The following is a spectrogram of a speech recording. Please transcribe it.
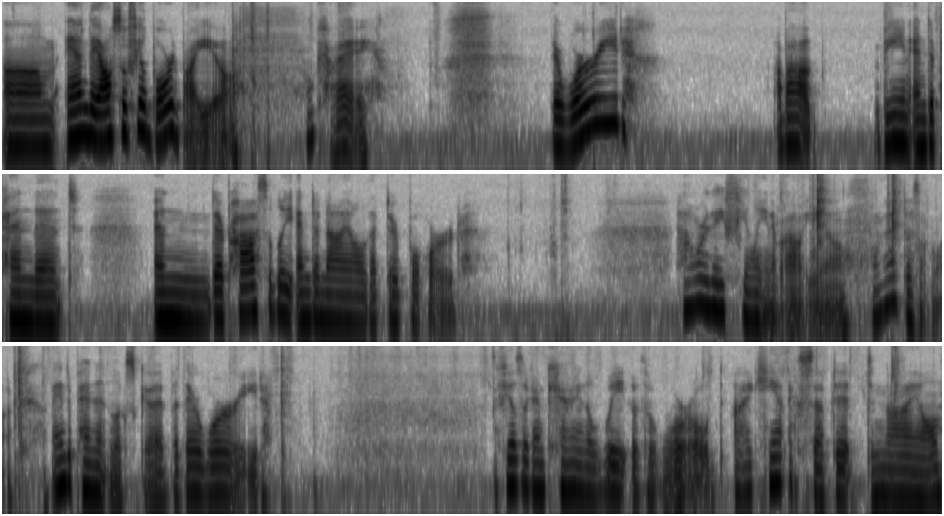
Um, and they also feel bored by you. Okay. They're worried about being independent and they're possibly in denial that they're bored. How are they feeling about you? Well, that doesn't look. Independent looks good, but they're worried. It feels like I'm carrying the weight of the world. I can't accept it. Denial.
